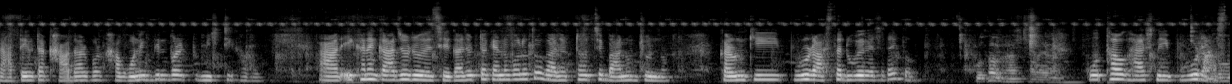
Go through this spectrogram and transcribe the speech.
রাতে ওটা খাওয়া দাওয়ার পর খাব অনেক দিন পর একটু মিষ্টি খাব। আর এখানে গাজর রয়েছে। গাজরটা কেন বলো তো? গাজরটা হচ্ছে বানুর জন্য। কারণ কি পুরো রাস্তা ডুবে গেছে তাই তো? কোথাও ঘাস নেই পুরো রাস্তা।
